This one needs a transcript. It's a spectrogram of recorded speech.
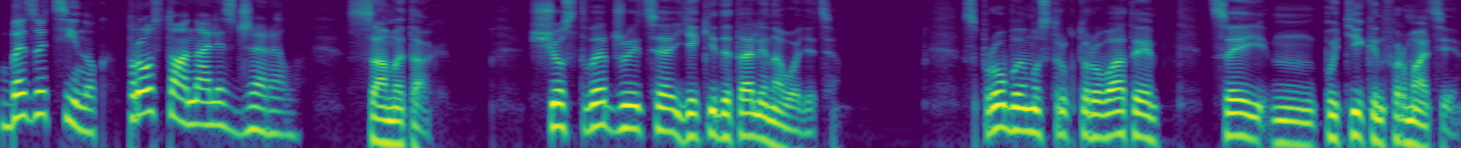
Без оцінок, просто аналіз джерел. Саме так. Що стверджується, які деталі наводяться. Спробуємо структурувати цей м, потік інформації.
